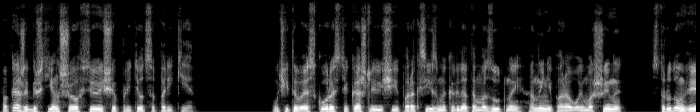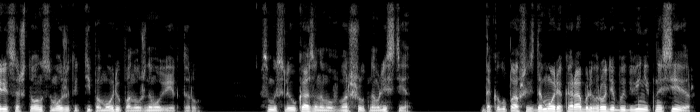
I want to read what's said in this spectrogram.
Пока же Бештьен-Шо все еще плетется по реке. Учитывая скорость и кашляющие пароксизмы когда-то мазутной, а ныне паровой машины, с трудом верится, что он сможет идти по морю по нужному вектору. В смысле указанному в маршрутном листе. Доколупавшись до моря, корабль вроде бы двинет на север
